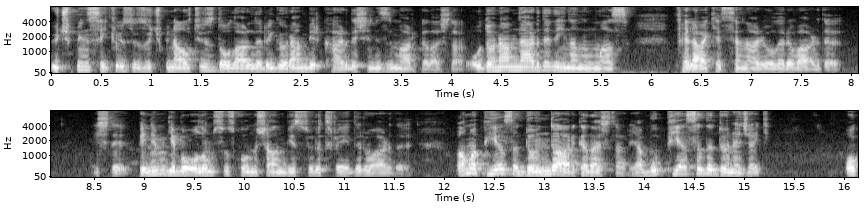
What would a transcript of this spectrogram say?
3800-3600 dolarları gören bir kardeşinizim arkadaşlar. O dönemlerde de inanılmaz felaket senaryoları vardı. İşte benim gibi olumsuz konuşan bir sürü trader vardı. Ama piyasa döndü arkadaşlar. Ya bu piyasa da dönecek. O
